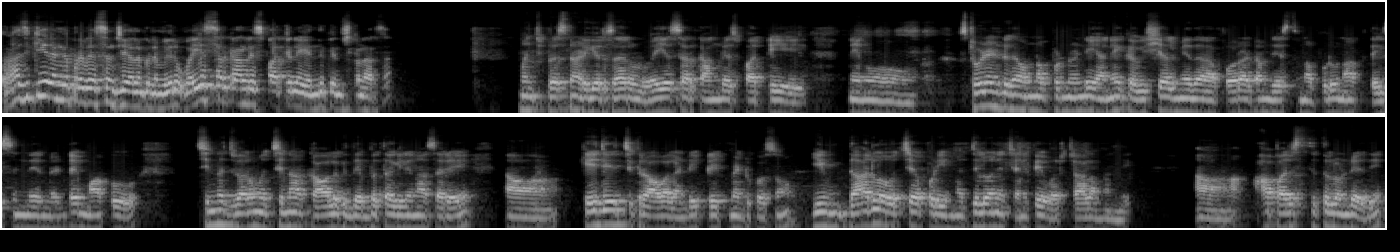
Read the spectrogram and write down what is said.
రాజకీయ రంగ ప్రవేశం చేయాలనుకున్న మీరు వైఎస్ఆర్ కాంగ్రెస్ పార్టీని ఎందుకు ఎంచుకున్నారు సార్? మంచి ప్రశ్న అడిగారు సార్. వైఎస్ఆర్ కాంగ్రెస్ పార్టీ నేను స్టూడెంట్గా ఉన్నప్పటి నుండి అనేక విషయాల మీద పోరాటం చేస్తున్నప్పుడు నాకు తెలిసింది ఏంటంటే మాకు చిన్న జ్వరం వచ్చినా కాలుకి దెబ్బ తగిలినా సరే కేజీహెచ్కి రావాలండి ట్రీట్మెంట్ కోసం. ఈ దారిలో వచ్చేప్పుడు ఈ మధ్యలోనే చనిపోయేవారు చాలామంది. ఆ, పరిస్థితులు ఉండేది.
